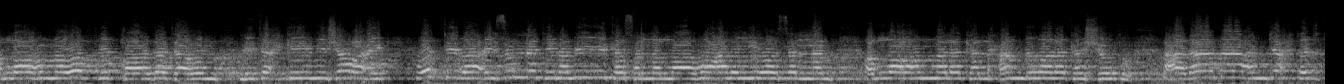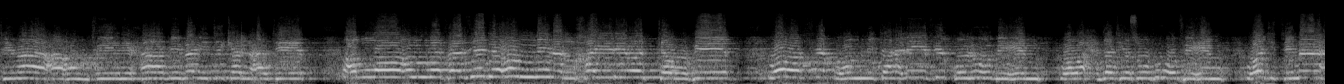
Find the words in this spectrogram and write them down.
اللهم وفق قادتهم لتحكيم شرعك واتباع سنة نبيك صلى الله عليه وسلم. اللهم لك الحمد ولك الشكر على ما أنجحت اجتماعهم في رحاب بيتك العتيق. اللهم فزدهم من الخير والتوفيق. ووفقهم لتأليف قلوبهم ووحدة صفوفهم واجتماع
